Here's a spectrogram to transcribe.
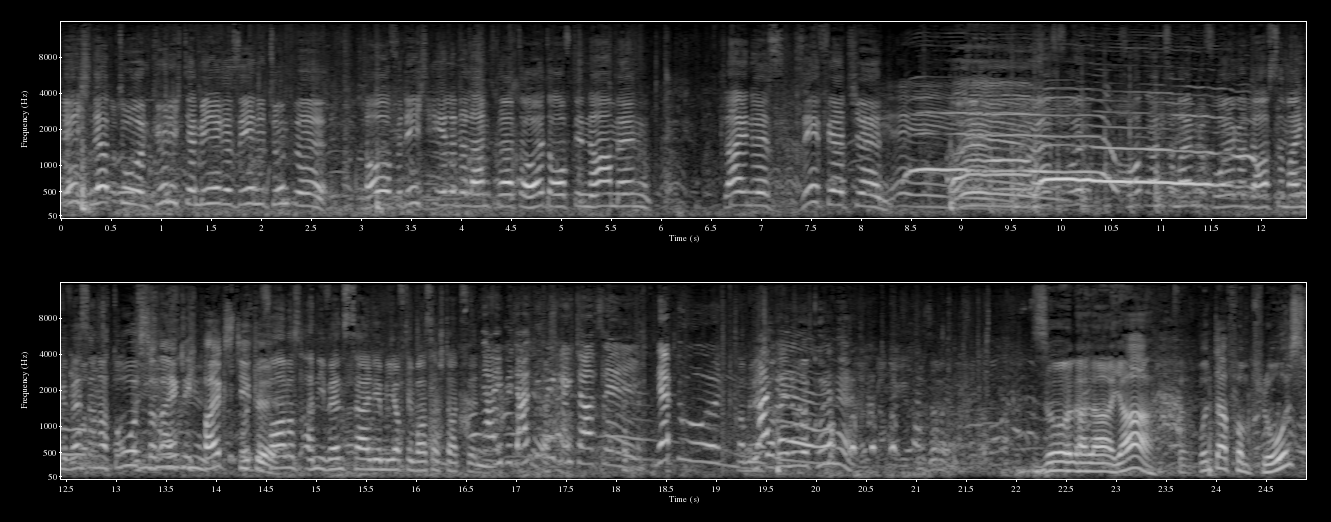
Ich, Neptun, König der Meere, Seen und Tümpel, taufe dich, elende Landratte, heute auf den Namen Kleines Seepferdchen. Fortan zu meinem Gefolge und darfst in meinen Gewässern nach Dosen Ist doch eigentlich Palks und Titel. gefahrlos an Events teilnehmen, die auf dem Wasser stattfinden. Na, ich bedanke mich recht herzlich. Neptun. Ist doch eine Urkunde. So, lala, ja. Runter vom Floß,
